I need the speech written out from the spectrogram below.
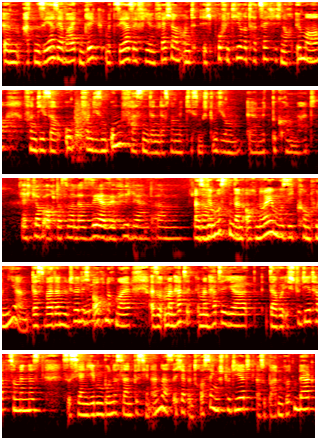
ähm, hat einen sehr, sehr weiten Blick mit sehr, sehr vielen Fächern. Und ich profitiere tatsächlich noch immer von, dieser, von diesem Umfassenden, das man mit diesem Studium äh, mitbekommen hat. Ja, ich glaube auch, dass man da sehr, sehr viel lernt. Ähm, genau. Also wir mussten dann auch neue Musik komponieren. Das war dann natürlich Ui. auch nochmal, also man hatte, man hatte ja, da wo ich studiert habe zumindest, es ist ja in jedem Bundesland ein bisschen anders. Ich habe in Trossingen studiert, also Baden-Württemberg,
